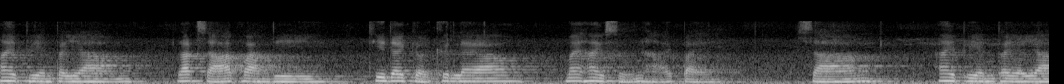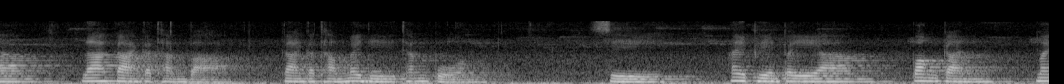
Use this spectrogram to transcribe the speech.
ให้เพียรพยายาม รักษาความดีที่ได้เกิดขึ้นแล้ว ไม่ให้สูญหายไปสามให้เพียรพยายามละการกระทำบาป การกระทำไม่ดีทั้งปวง 4. ให้เพียรพยายามป้องกันไม่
